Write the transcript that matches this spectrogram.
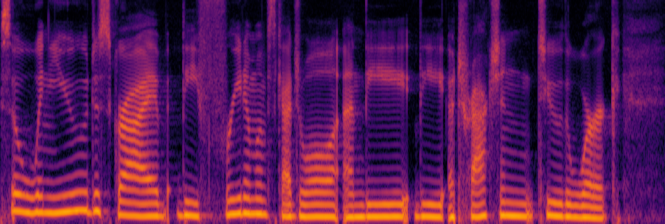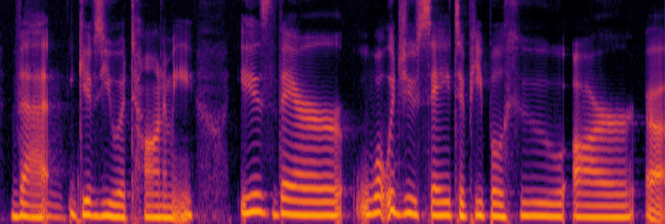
So when you describe the freedom of schedule and the the attraction to the work that gives you autonomy, is there what would you say to people who are uh,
